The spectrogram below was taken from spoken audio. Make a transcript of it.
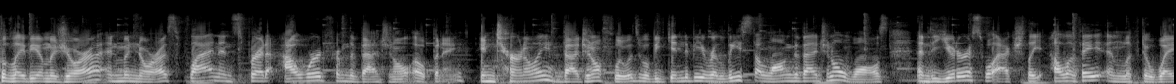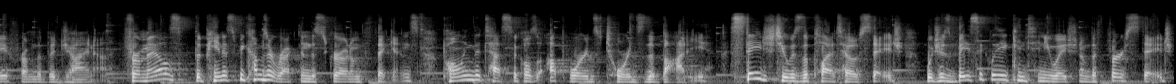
The labia majora and minoras flatten and spread outward from the vaginal opening. Internally, vaginal fluids will begin to be released along the vaginal walls, and the uterus will actually elevate and lift away from the vagina. For males, the penis becomes erect and the scrotum thickens, pulling the testicles upwards towards the body. Stage 2 is the plateau stage, which is basically a continuation of the first stage.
